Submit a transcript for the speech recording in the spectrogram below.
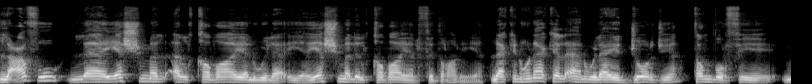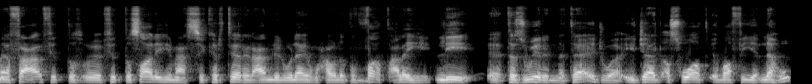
العفو لا يشمل القضايا الولائية يشمل القضايا الفيدرالية. لكن هناك الآن ولاية جورجيا تنظر في ما فعل في اتصاله مع السكرتير العام للولاية ومحاولة الضغط عليه لتزوير النتائج وإيجاد أصوات إضافية له.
